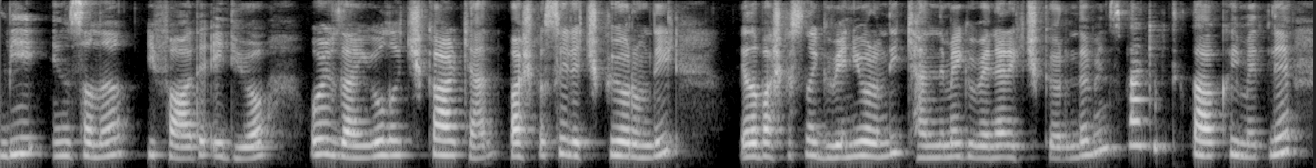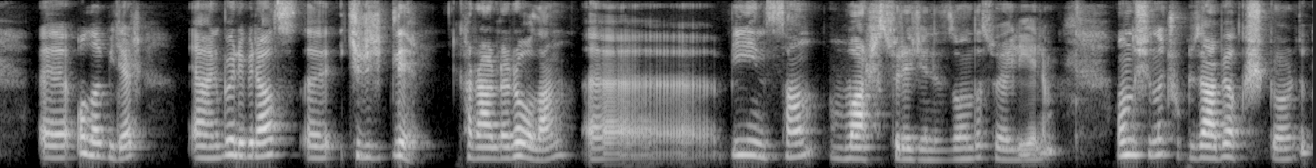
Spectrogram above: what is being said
bir insanı ifade ediyor. O yüzden yola çıkarken başkasıyla çıkıyorum değil ya da başkasına güveniyorum değil kendime güvenerek çıkıyorum demeniz belki bir tık daha kıymetli e, olabilir. Yani böyle biraz e, ikircikli kararları olan e, bir insan var sürecinizde onu da söyleyelim. Onun dışında çok güzel bir akış gördük.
